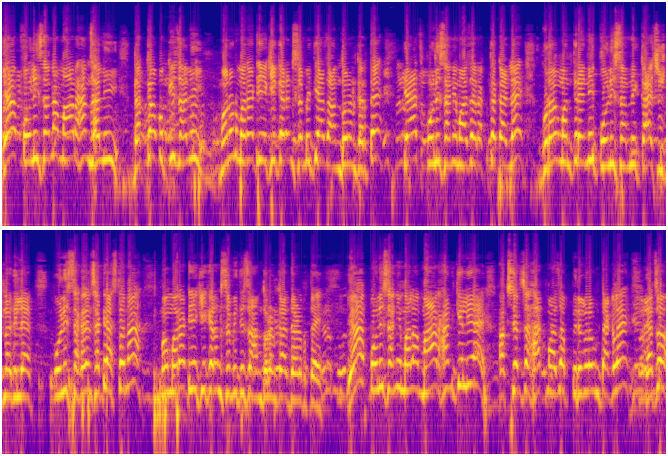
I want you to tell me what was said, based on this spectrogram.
या पोलिसांना मारहाण झाली धक्काबुक्की झाली. म्हणून मराठी एकीकरण समिती आज आंदोलन करते त्याच पोलिसांनी माझं रक्त काढलंय. गृहमंत्र्यांनी पोलिसांनी काय सूचना दिल्या पोलीस सगळ्यांसाठी असतं ना? मग मराठी एकीकरण समितीचं आंदोलन काय दडपत आहे या पोलिसांनी मला मारहाण केली आहे. अक्षरशः हात माझा पिरगळून टाकलाय. याचं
